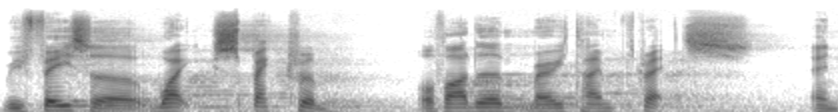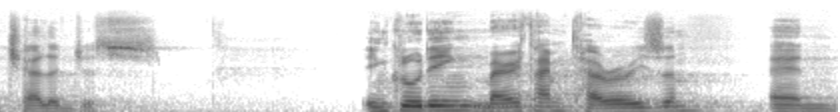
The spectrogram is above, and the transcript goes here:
we face a wide spectrum of other maritime threats and challenges, including maritime terrorism and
